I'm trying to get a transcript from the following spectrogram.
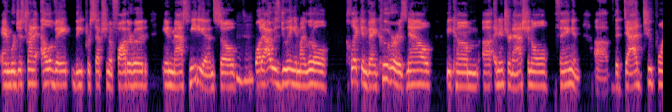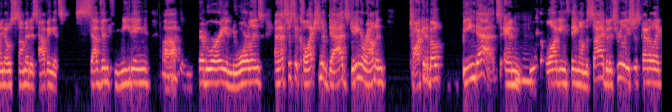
And we're just trying to elevate the perception of fatherhood in mass media. And so, mm-hmm. what I was doing in my little clique in Vancouver is now become uh, an international thing. And uh, the Dad 2.0 Summit is having its seventh meeting uh, in February in New Orleans. And that's just a collection of dads getting around and talking about being dads and mm-hmm. doing the blogging thing on the side. But it's really, it's just kind of like,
